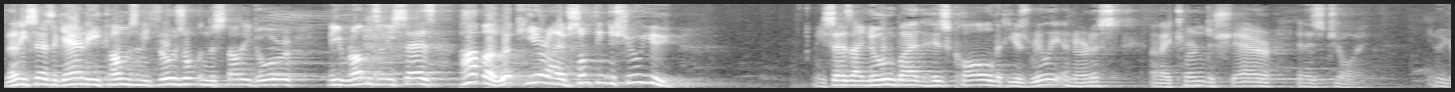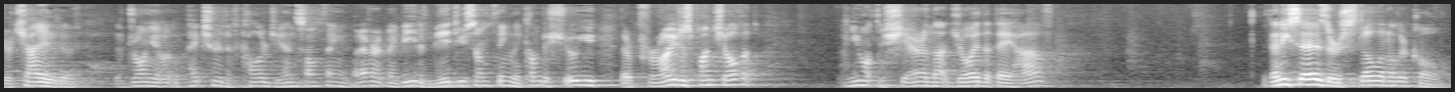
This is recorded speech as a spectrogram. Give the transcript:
Then he says again, he comes and he throws open the study door and he runs and he says, Papa, look here, I have something to show you. And he says, I know by his call that he is really in earnest and I turn to share in his joy. You know, your child, they've, they've drawn you a little picture, they've coloured you in something, whatever it may be, they've made you something, they come to show you their proudest punch of it, and you want to share in that joy that they have. But then he says there's still another call.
